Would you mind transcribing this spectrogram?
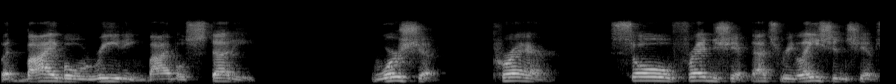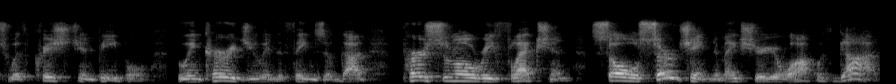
but Bible reading, Bible study, worship, prayer, soul friendship, that's relationships with Christian people who encourage you in the things of God, personal reflection, soul searching to make sure you walk with God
